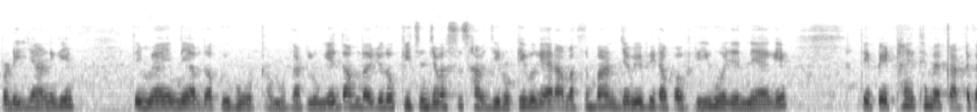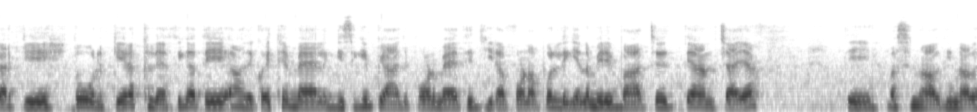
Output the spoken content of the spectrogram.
ਪੜ੍ਹੀ ਜਾਣਗੇ। ਅਤੇ ਮੈਂ ਇੰਨੇ ਆਪਦਾ ਕੋਈ ਹੋਰ ਕੰਮ ਕਰ ਲੂੰਗੀ। ਇੱਦਾਂ ਹੁੰਦਾ ਵੀ ਜਦੋਂ ਕਿਚਨ 'ਚ ਬਸ ਸਬਜ਼ੀ, ਰੋਟੀ ਵਗੈਰਾ ਬਸ ਬਣ ਜਾਵੇ, ਫਿਰ ਆਪਾਂ ਫ੍ਰੀ ਹੋ ਜਾਂਦੇ ਹੈਗੇ। ਅਤੇ ਪੇਠਾ ਇੱਥੇ ਮੈਂ ਕੱਟ ਕਰਕੇ ਧੋਲ ਕੇ ਰੱਖ ਲਿਆ ਸੀਗਾ ਅਤੇ ਆਹ ਦੇਖੋ ਇੱਥੇ ਮੈਂ ਲੱਗੀ ਸੀਗੀ ਪਿਆਜ਼ ਪਾਉਣ, ਮੈਂ ਇੱਥੇ ਜੀਰਾ ਪਾਉਣਾ ਭੁੱਲ ਗਈ ਨਾ, ਮੇਰੇ ਬਾਅਦ 'ਚ ਧਿਆਨ 'ਚ ਆਇਆ। ਅਤੇ ਬਸ ਨਾਲ ਦੀ ਨਾਲ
